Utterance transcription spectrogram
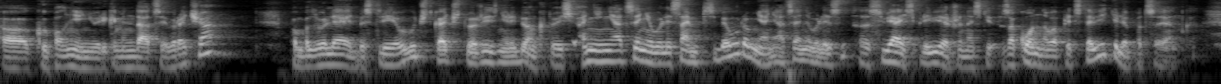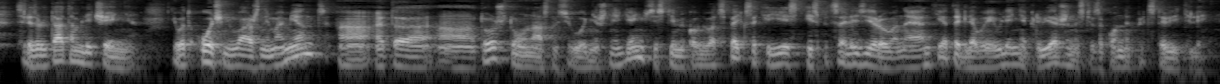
э, к выполнению рекомендаций врача позволяет быстрее улучшить качество жизни ребенка. То есть они не оценивали сами по себе уровни, они оценивали э, связь приверженности законного представителя пациента с результатом лечения. И вот очень важный момент а, – это а, то, что у нас на сегодняшний день в системе COP25, кстати, есть и специализированная анкета для выявления приверженности законных представителей –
